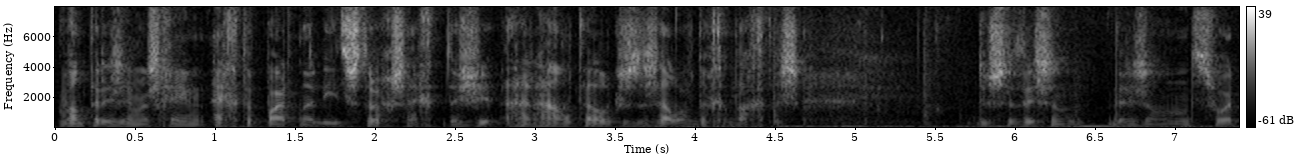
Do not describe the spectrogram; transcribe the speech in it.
want er is immers geen echte partner die iets terugzegt. Dus je herhaalt telkens dezelfde gedachten. Dus er is een, er is een soort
